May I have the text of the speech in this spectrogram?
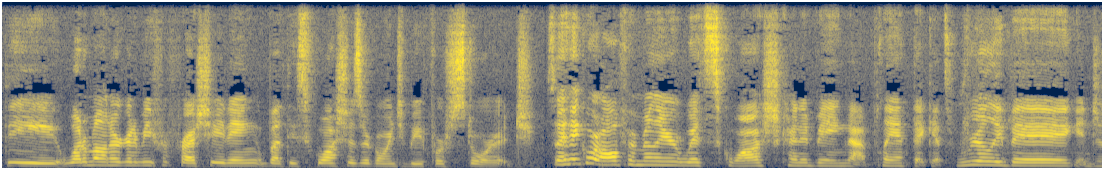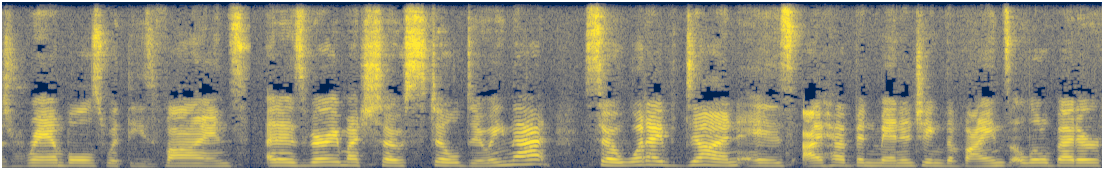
the watermelon are going to be for fresh eating, but the squashes are going to be for storage. So I think we're all familiar with squash kind of being that plant that gets really big and just rambles with these vines. And is very much so still doing that. So what I've done is I have been managing the vines a little better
